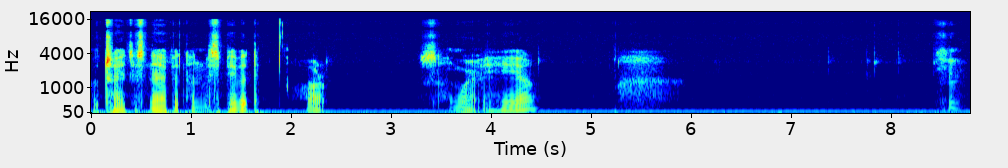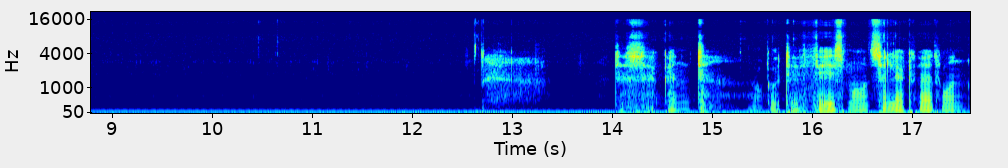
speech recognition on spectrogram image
will try to snap it on this pivot or somewhere here. Hmm. Just a second. I'll go to face mode select that one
